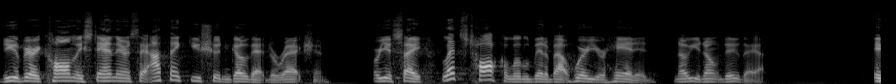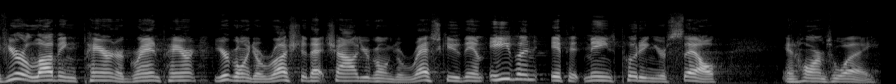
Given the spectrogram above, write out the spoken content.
Do you very calmly stand there and say, I think you shouldn't go that direction? Or you say, let's talk a little bit about where you're headed. No, you don't do that. If you're a loving parent or grandparent, you're going to rush to that child, you're going to rescue them, even if it means putting yourself in harm's way.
